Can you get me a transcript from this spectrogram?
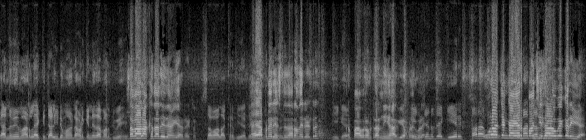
91 ਮਾਡਲ ਹੈ 140 ਡਿਮਾਂਡ ਆ। ਹੁਣ ਕਿੰਨੇ ਦਾ ਬਣ ਜੂ ਇਹ? ਸਵਾ ਲੱਖ ਦਾ ਦੇ ਦਿਆਂਗੇ ਯਾਰ ਟਰੈਕਟਰ। ਸਵਾ ਲੱਖ ਰੁਪਏ ਦਾ ਹੈ ਟਰੈਕਟਰ ਆਪਣੇ ਰਿਸ਼ਤੇਦਾਰਾਂ ਦੇ ਟਰੈਕਟਰ। ਠੀਕ ਹੈ। ਪਰ ਪਾਵਰ ਆਫ ਟਰਨੀ ਆ ਗਈ ਆਪਣੇ ਕੋਲੇ। ਇੰਜਨ ਤੇ ਗੇਅਰ ਸਾਰਾ ਪੂਰਾ ਚੰਗਾ ਯਾਰ ਜਮਾਂ 5-6 ਚੱਲ ਸਾਲ ਹੋ ਗਏ ਘਰੀ ਹੈ।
